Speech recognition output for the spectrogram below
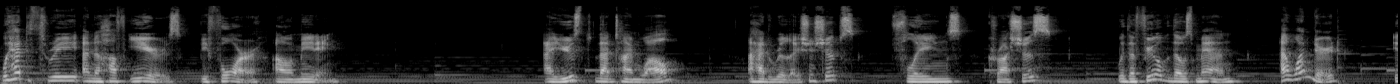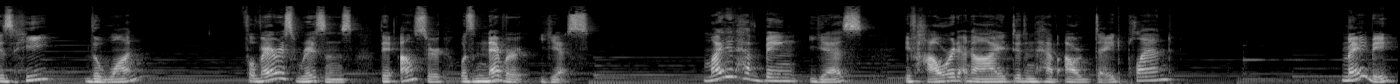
We had three and a half years before our meeting. I used that time well. I had relationships, flings, crushes. With a few of those men, I wondered is he the one? For various reasons, the answer was never yes. Might it have been yes if Howard and I didn't have our date planned? Maybe.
